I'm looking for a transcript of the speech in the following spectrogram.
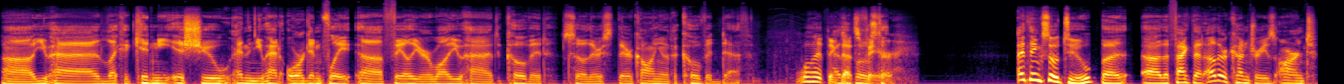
uh, you had like a kidney issue and then you had organ fla- uh, failure while you had COVID. So they're they're calling it a COVID death. Well, I think that's opposed to- fair. I think so too, but uh, the fact that other countries aren't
